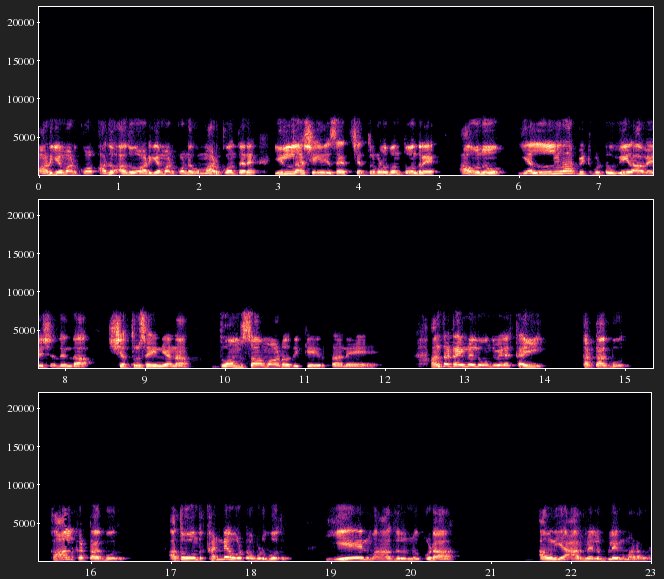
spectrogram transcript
ಅಡಿಗೆ ಮಾಡ್ಕೊ, ಅದು ಅದು ಅಡಿಗೆ ಮಾಡ್ಕೊಂಡು ಮಾಡ್ಕೊಂತಾನೆ ಇಲ್ಲ ಶತ್ರುಗಳು ಬಂತು ಅಂದ್ರೆ ಅವನು ಎಲ್ಲಾ ಬಿಟ್ಬಿಟ್ಟು ವೀರಾವೇಶದಿಂದ ಶತ್ರು ಸೈನ್ಯನ ಧ್ವಂಸ ಮಾಡೋದಿಕ್ಕೆ ಇರ್ತಾನೆ. ಅಂತ ಟೈಮ್ನಲ್ಲಿ ಒಂದು ವೇಳೆ ಕೈ ಕಟ್ಟಾಗ್ಬೋದು, ಕಾಲ್ ಕಟ್ಟಾಗ್ಬೋದು, ಅಥವಾ ಒಂದು ಕಣ್ಣೆ ಹೊಟ್ಟೋಗ್ಬಿಡ್ಬೋದು ಏನ್ ಆದ್ರೂ ಕೂಡ ಅವನು ಯಾರ ಮೇಲೂ ಬ್ಲೇಮ್ ಮಾಡಲ್ಲ.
